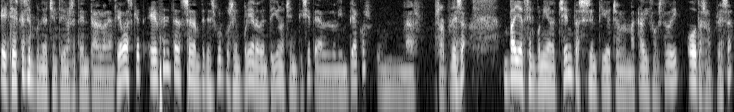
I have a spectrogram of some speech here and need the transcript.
El Chesca se imponía 81-70 al Valencia Basket. El Zenit San Petersburgo se imponía 91-87 al Olympiacos, una sorpresa. Bayern se imponía 80-68 al Maccabi Fox Tel Aviv, otra sorpresa.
